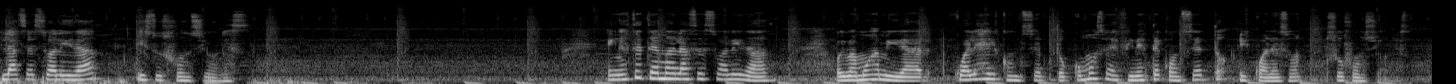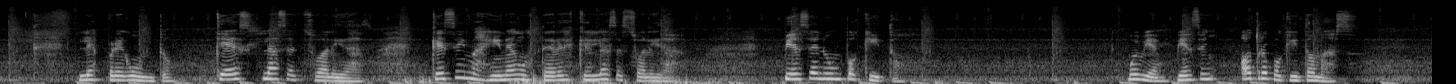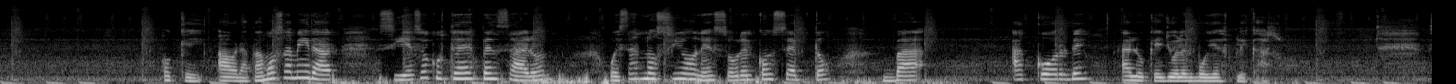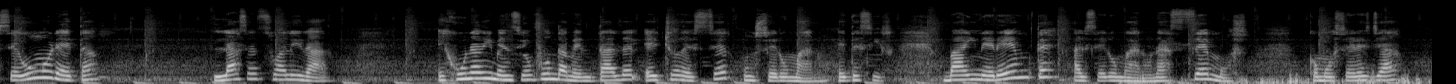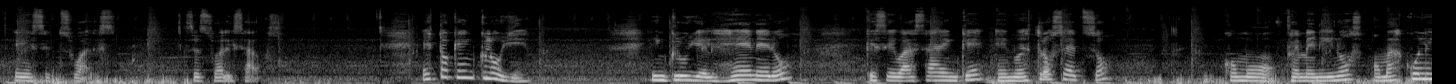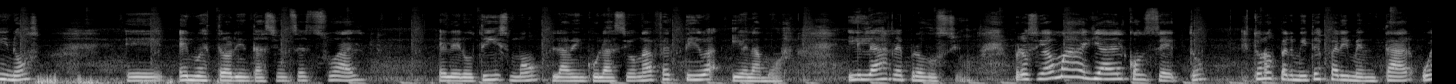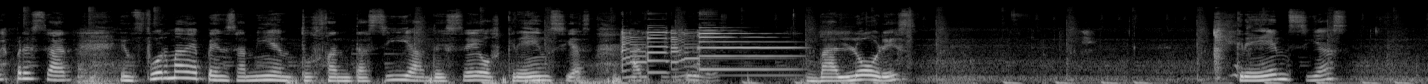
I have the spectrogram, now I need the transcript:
La sexualidad y sus funciones. En este tema de la sexualidad, hoy vamos a mirar cuál es el concepto, cómo se define este concepto y cuáles son sus funciones. Les pregunto, ¿qué es la sexualidad? ¿Qué se imaginan ustedes que es la sexualidad? Piensen un poquito. Muy bien, piensen otro poquito más. Ok, ahora vamos a mirar si eso que ustedes pensaron o esas nociones sobre el concepto va acorde a lo que yo les voy a explicar. Según Ureta, la sexualidad es una dimensión fundamental del hecho de ser un ser humano, es decir, va inherente al ser humano, nacemos como seres ya eh, sexuales, sexualizados. ¿Esto qué incluye? Incluye el género, que se basa en qué? En nuestro sexo, como femeninos o masculinos, eh, en nuestra orientación sexual, el erotismo, la vinculación afectiva y el amor y la reproducción. Pero si vamos allá del concepto, esto nos permite experimentar o expresar en forma de pensamientos, fantasías, deseos, creencias, actitudes, valores, creencias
